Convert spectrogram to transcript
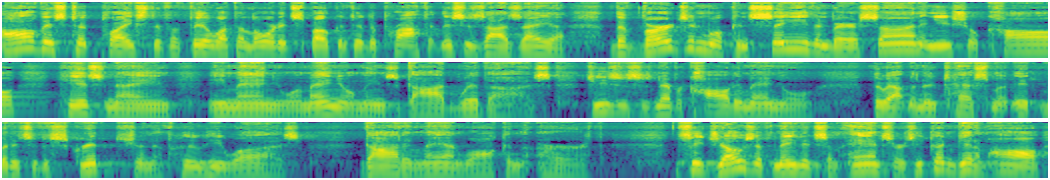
all this took place to fulfill what the Lord had spoken to the prophet. This is Isaiah. The virgin will conceive and bear a son, and you shall call his name Emmanuel. Emmanuel means God with us. Jesus is never called Emmanuel throughout the New Testament, it, but it's a description of who he was God and man walking the earth. You see, Joseph needed some answers. He couldn't get them all,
